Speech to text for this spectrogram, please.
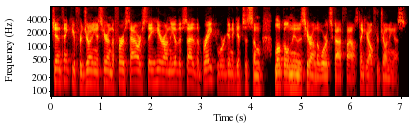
Jen, thank you for joining us here in the first hour. Stay here on the other side of the break. We're going to get to some local news here on the Ward Scott Files. Thank you all for joining us.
